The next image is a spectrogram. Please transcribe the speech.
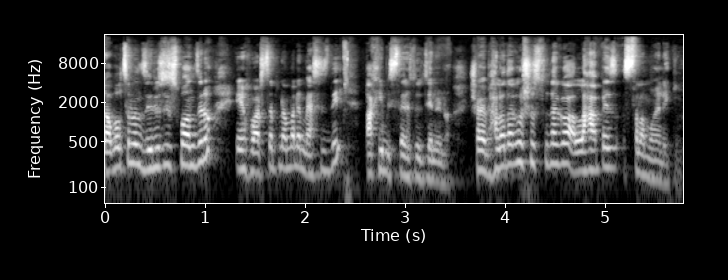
double seven zero six one zero এই হোয়াটসঅ্যাপ নাম্বারে মেসেজ দিই বাকি বিস্তারিত জেনে নাও। সবাই ভালো থাকো, সুস্থ থাকো, আল্লাহ হাফেজ, আসসালামু আলাইকুম।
